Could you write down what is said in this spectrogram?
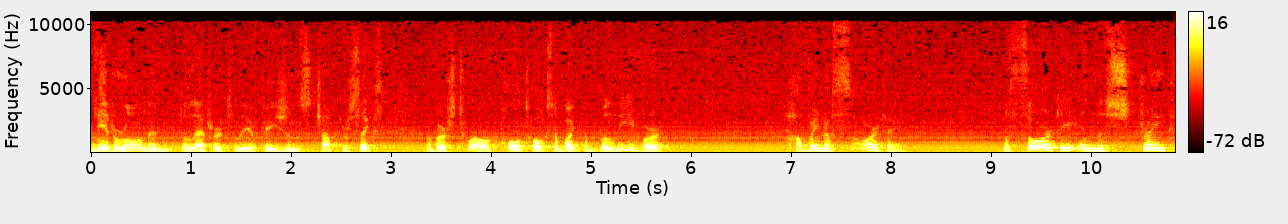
Later on in the letter to the Ephesians, chapter 6 and verse 12, Paul talks about the believer having authority. Authority in the strength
